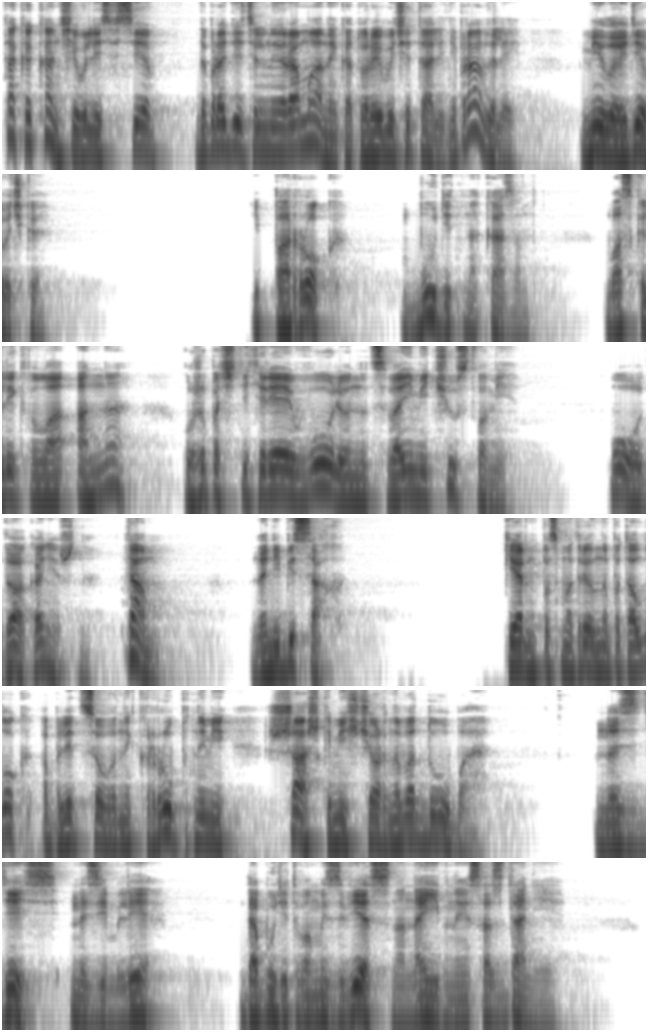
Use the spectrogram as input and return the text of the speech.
Так оканчивались все добродетельные романы, которые вы читали, не правда ли, милая девочка? И порок будет наказан, воскликнула она, уже почти теряя волю над своими чувствами. О, да, конечно. Там, на небесах. Керн посмотрел на потолок, облицованный крупными шашками из черного дуба. Но здесь, на земле, да будет вам известно, наивное создание,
